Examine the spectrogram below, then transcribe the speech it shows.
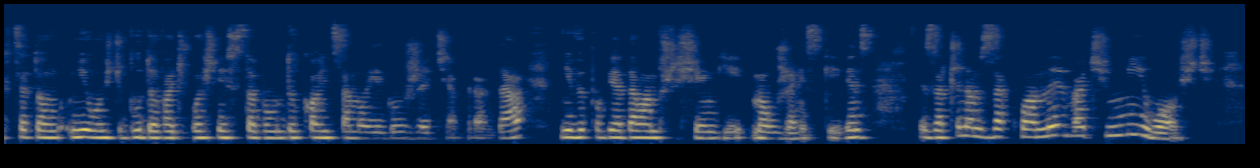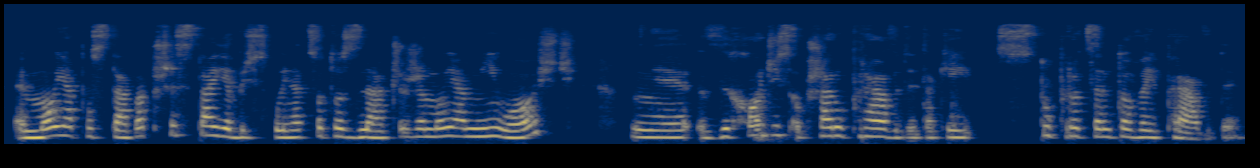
chcę tą miłość budować właśnie z Tobą do końca mojego życia, prawda? Nie wypowiadałam przysięgi małżeńskiej, więc zaczynam zakłamywać miłość. Moja postawa przestaje być spójna. Co to znaczy? Że moja miłość wychodzi z obszaru prawdy, takiej stuprocentowej prawdy.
